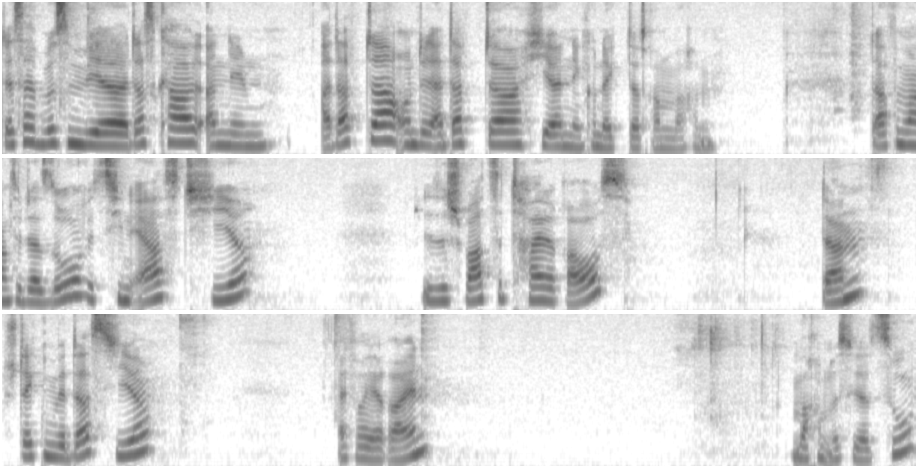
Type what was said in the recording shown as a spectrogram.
Deshalb müssen wir das Kabel an den Adapter und den Adapter hier an den Connector dran machen. Dafür machen wir es wieder so, wir ziehen erst hier dieses schwarze Teil raus. Dann stecken wir das hier einfach hier rein machen wir es wieder zu.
